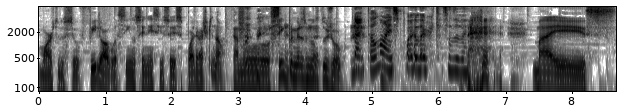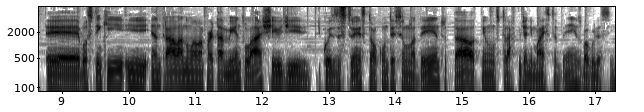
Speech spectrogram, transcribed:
morte do seu filho ou algo assim. Não sei nem se isso é spoiler, eu acho que não. Tá nos 5 primeiros minutos do jogo. Não, então não é spoiler, tá tudo bem. Mas é, você tem que ir- entrar lá num apartamento lá cheio de, de coisas estranhas que estão acontecendo lá dentro e tal. Tem uns tráficos de animais também, uns bagulho assim.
